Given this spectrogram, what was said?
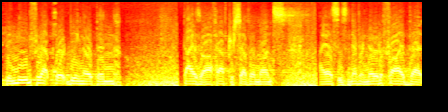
the, need for that port being open dies off after several months. IS is never notified that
